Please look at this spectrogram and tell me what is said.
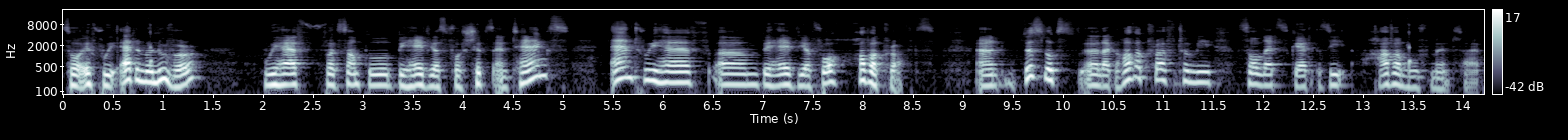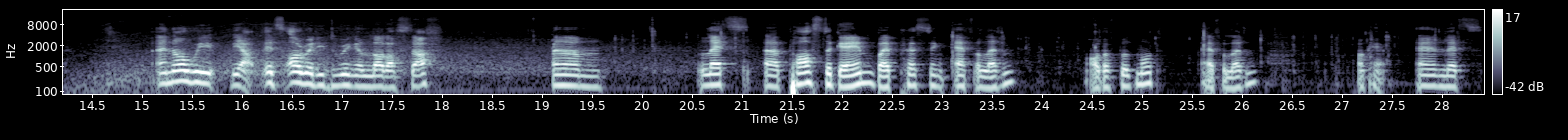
So if we add a maneuver, we have, for example, behaviors for ships and tanks, and we have um, behavior for hovercrafts. And this looks uh, like a hovercraft to me, so let's get the hover movement type. And now we, yeah, it's already doing a lot of stuff. Um, Let's uh, pause the game by pressing F11 out of build mode. F11. Okay, and let's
